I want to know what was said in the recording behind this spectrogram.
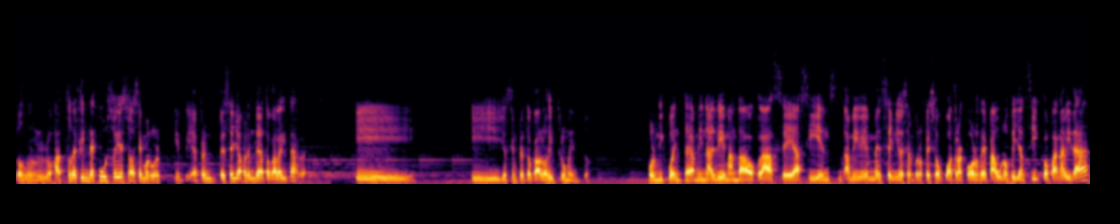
los, los actos de fin de curso y eso, hacíamos, y empecé yo a aprender a tocar la guitarra. Y, y yo siempre he tocado los instrumentos por mi cuenta. A mí nadie me ha dado clase así. a mí me enseñó ese profesor cuatro acordes para unos villancicos para Navidad.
